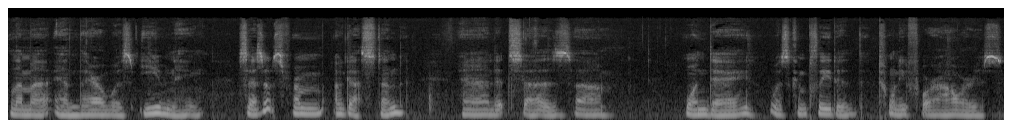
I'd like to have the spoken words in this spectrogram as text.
lemma, and there was evening, says it's from Augustine, and it says, um, one day was completed 24 hours.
